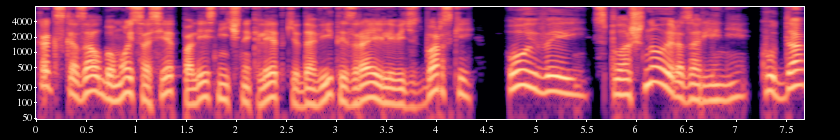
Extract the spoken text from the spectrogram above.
Как сказал бы мой сосед по лестничной клетке Давид Израилевич Сбарский, «Ой, вей, сплошное разорение, куда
